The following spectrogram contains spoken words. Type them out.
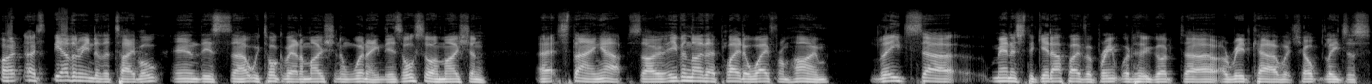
All right, at the other end of the table, and this uh, we talk about emotion and winning. There's also emotion at staying up. So even though they played away from home, Leeds uh, managed to get up over Brentford, who got uh, a red card, which helped Leeds'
